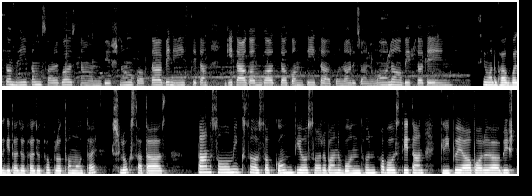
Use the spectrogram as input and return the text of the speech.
तमेतं सर्वस्वं विष्णुभक्ताभिनिश्चितं गीतागङ्गद्गं পিতা পুনর্জন্ম ন বিদ্যতে শ্রীমদ্ভাগবত গীতা যথাযথ প্রথম অধ্যায় শ্লোক সাতাশ তান সৌমিক্ষ সকৌন্ত্য সর্বান বন্ধুন অবস্থিতান কৃপয়া পরাবিষ্ট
